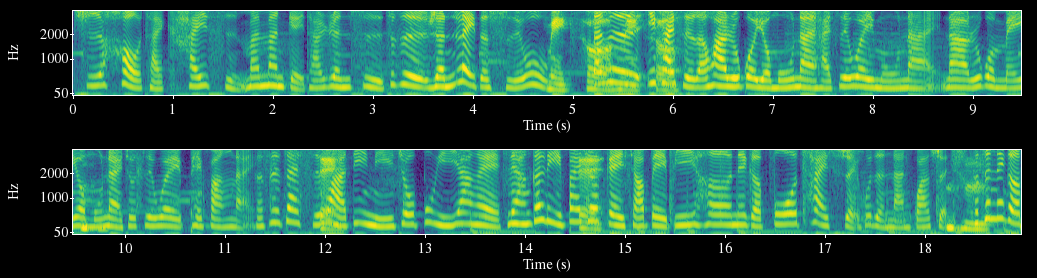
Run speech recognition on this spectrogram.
之后才开始慢慢给他认识，就是人类的食物。没错。但是一开始的话，如果有母奶，还是喂母奶；那如果没有母奶，就是喂配方奶。可是，在史瓦蒂尼就不一样哎，两个礼拜就给小 baby 喝那个菠菜水或者南瓜水。可是那个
